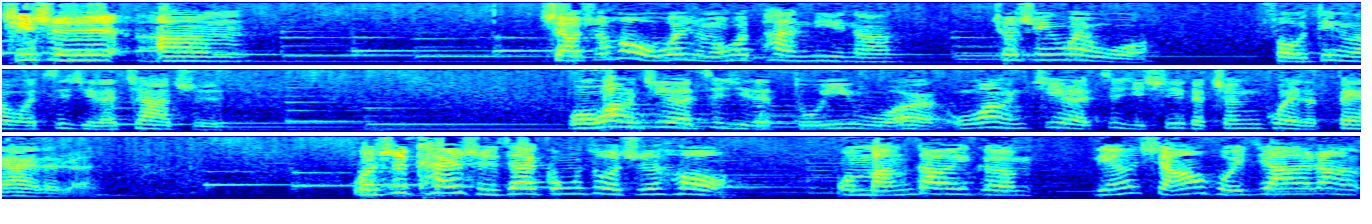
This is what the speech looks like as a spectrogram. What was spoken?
其实，嗯，小时候我为什么会叛逆呢？就是因为我否定了我自己的价值，我忘记了自己的独一无二，我忘记了自己是一个珍贵的被爱的人。我是开始在工作之后，我忙到一个连想要回家让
